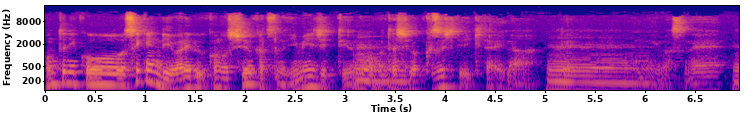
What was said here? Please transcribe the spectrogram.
本当にこう世間で言われるこの就活のイメージっていうのを私は崩していきたいなって思いますね。うん。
